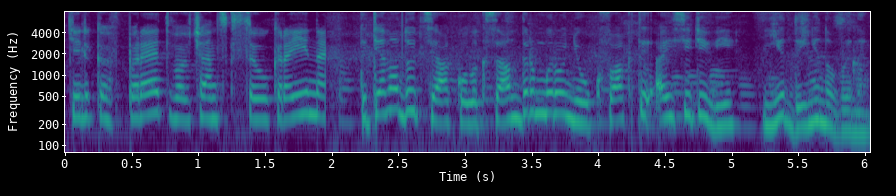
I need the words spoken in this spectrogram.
тільки вперед, Вовчанськ це Україна. Тетяна Доцяк, Олександр Миронюк. Факти ICTV. Єдині новини.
